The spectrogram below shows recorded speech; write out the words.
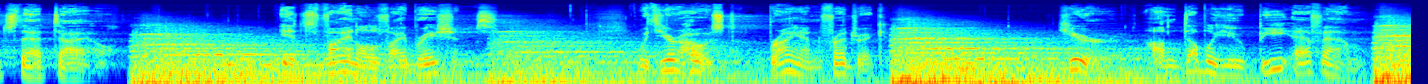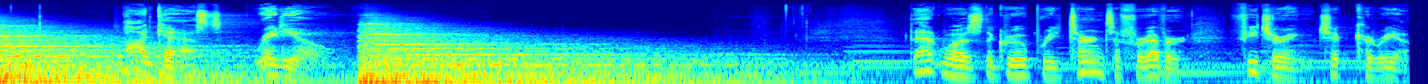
Touch that dial. It's Vinyl Vibrations with your host, Brian Frederick, here on WBFM Podcast Radio. That was the group Return to Forever featuring Chick Corea.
